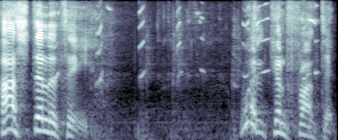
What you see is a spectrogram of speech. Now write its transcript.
hostility when confronted.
